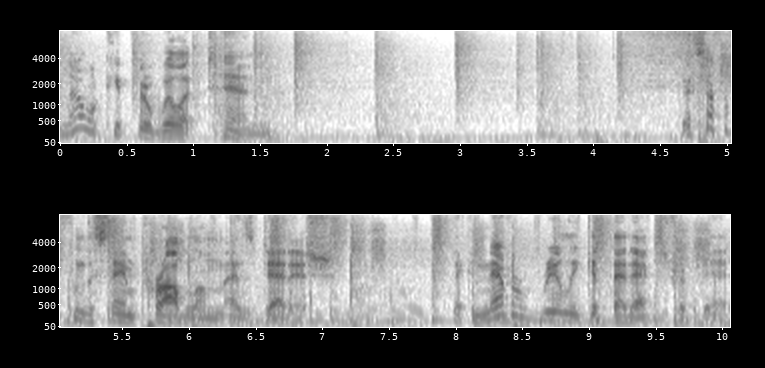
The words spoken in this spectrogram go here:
Now we'll keep their will at 10. They suffer from the same problem as Deadish. They can never really get that extra bit.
